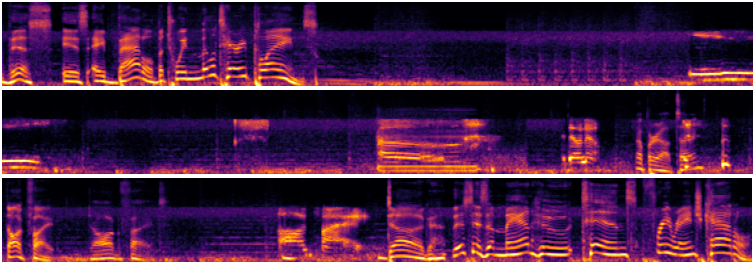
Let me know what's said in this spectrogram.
This is a battle between military planes. Mm. Oh, I don't know. Help her out, Tige. Dogfight. Dogfight. Dogfight. Doug, this is a man who tends free range cattle.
